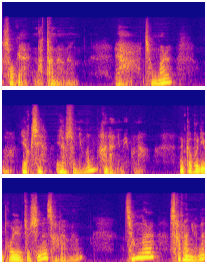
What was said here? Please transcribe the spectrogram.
속에 나타나는, 야 정말, 어, 역시 예수님은 하나님이구나. 그분이 보여주시는 사랑은 정말 사랑에는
